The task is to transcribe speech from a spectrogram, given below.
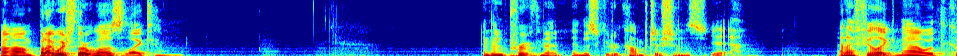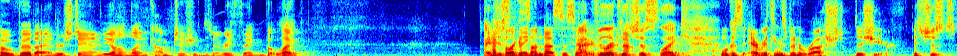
Um, but I wish there was like an improvement in the scooter competitions. Yeah. And I feel like now with COVID, I understand the online competitions and everything, but like I, just feel like it's unnecessary. I feel like right it's now. just like well, because everything's been rushed this year. it's just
